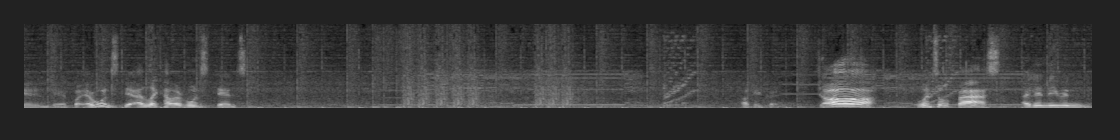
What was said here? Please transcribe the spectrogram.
In there. But everyone's. I like how everyone's dancing. Okay, good. Ah! It went so fast. I didn't even.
